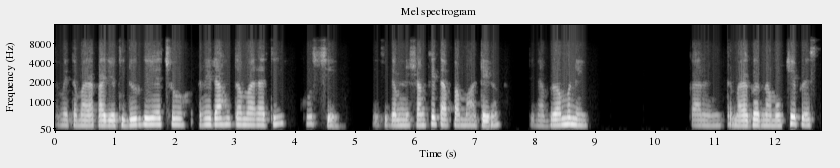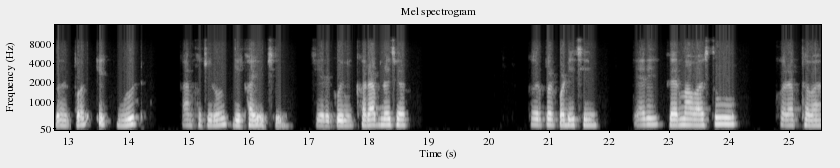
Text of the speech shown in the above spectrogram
તમે તમારા કાર્યોથી દૂર ગયા છો અને રાહુ તમારાથી ખુશ છે. તેથી તમને સંકેત આપવા માટે તેના બ્રહ્મને કારણે તમારા ઘરના મુખ્ય પ્રવેશદ્વાર પર એક મૃત કાનખજૂરો દેખાયો છે. જ્યારે કોઈની ખરાબ નજર ઘર પર પડે છે, ત્યારે ઘરમાં વાસ્તુઓ ખરાબ થવા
